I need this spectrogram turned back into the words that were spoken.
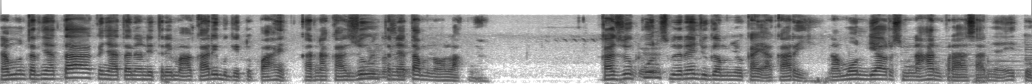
Namun ternyata kenyataan yang diterima Akari begitu pahit karena Kazu ternyata menolaknya. Kazu pun sebenarnya juga menyukai Akari, namun dia harus menahan perasaannya itu.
